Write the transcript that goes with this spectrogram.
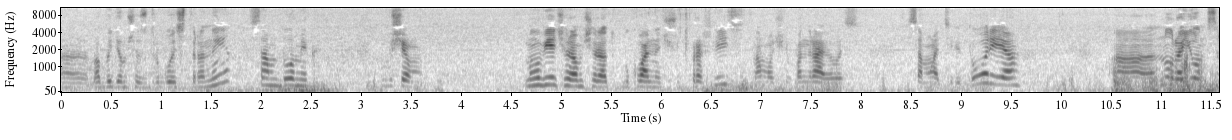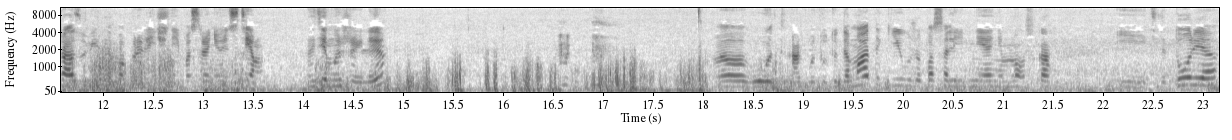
э, Обойдем сейчас с другой стороны сам домик. В общем, мы вечером вчера тут буквально чуть-чуть прошлись. Нам очень понравилась сама территория. Ну, район сразу видно поприличнее по сравнению с тем, где мы жили. А, Вот, как бы тут и дома такие уже посолиднее немножко. И территория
